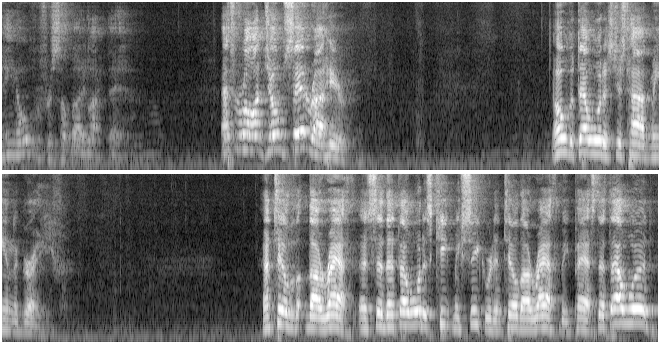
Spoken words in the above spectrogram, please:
it ain't over for somebody like that. That's what Job said right here. Oh, that thou wouldest just hide me in the grave. Until thy wrath, and said that thou wouldest keep me secret until thy wrath be past, that thou would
